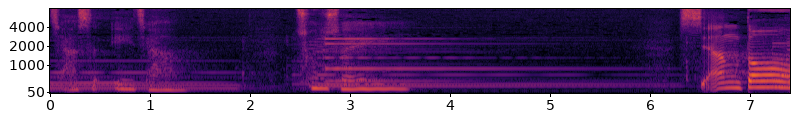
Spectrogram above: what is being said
家是一江春水向东，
